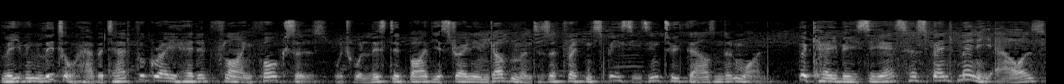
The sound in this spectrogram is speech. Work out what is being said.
leaving little habitat for grey-headed flying foxes, which were listed by the Australian government as a threatened species in 2001. The KBCS has spent many hours,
